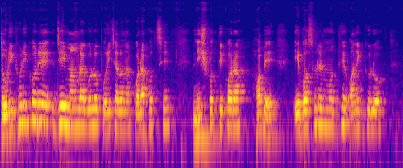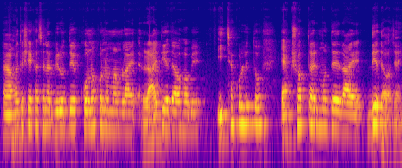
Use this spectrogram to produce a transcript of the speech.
তড়িঘড়ি করে যেই মামলাগুলো পরিচালনা করা হচ্ছে, নিষ্পত্তি করা হবে, এ বছরের মধ্যে অনেকগুলো হয়তো শেখ হাসিনার বিরুদ্ধে কোনো কোনো মামলায় রায় দিয়ে দেওয়া হবে। ইচ্ছা করলে তো এক সপ্তাহের মধ্যে রায় দিয়ে দেওয়া যায়,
